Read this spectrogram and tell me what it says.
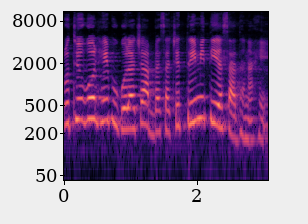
पृथ्वीगोल हे भूगोलाच्या अभ्यासाचे त्रिमितीय साधन आहे.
